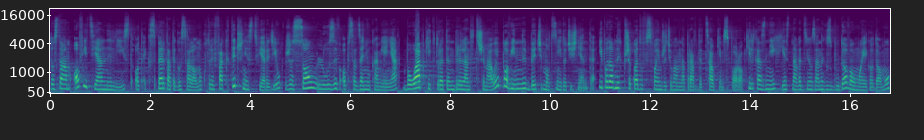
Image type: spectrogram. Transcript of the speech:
Dostałam oficjalny list od eksperta tego salonu, który faktycznie stwierdził, że są luzy w obsadzeniu kamienia, bo łapki, które ten brylant trzymały, powinny być mocniej dociśnięte. I podobnych przykładów w swoim życiu mam naprawdę całkiem sporo. Kilka z nich jest nawet związanych z budową mojego domu,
